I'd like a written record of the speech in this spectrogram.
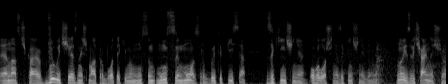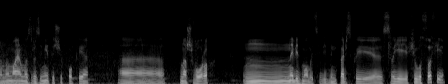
Е, Нас чекає величезний шмат роботи, який ми мусимо, мусимо зробити після закінчення оголошення закінчення війни. Ну і звичайно, що ми маємо зрозуміти, що поки е, наш ворог не відмовиться від імперської своєї філософії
